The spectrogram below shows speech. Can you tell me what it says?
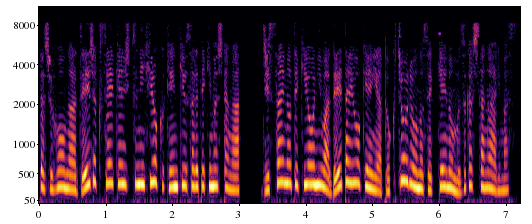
た手法が脆弱性検出に広く研究されてきましたが、実際の適用にはデータ要件や特徴量の設計の難しさがあります。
